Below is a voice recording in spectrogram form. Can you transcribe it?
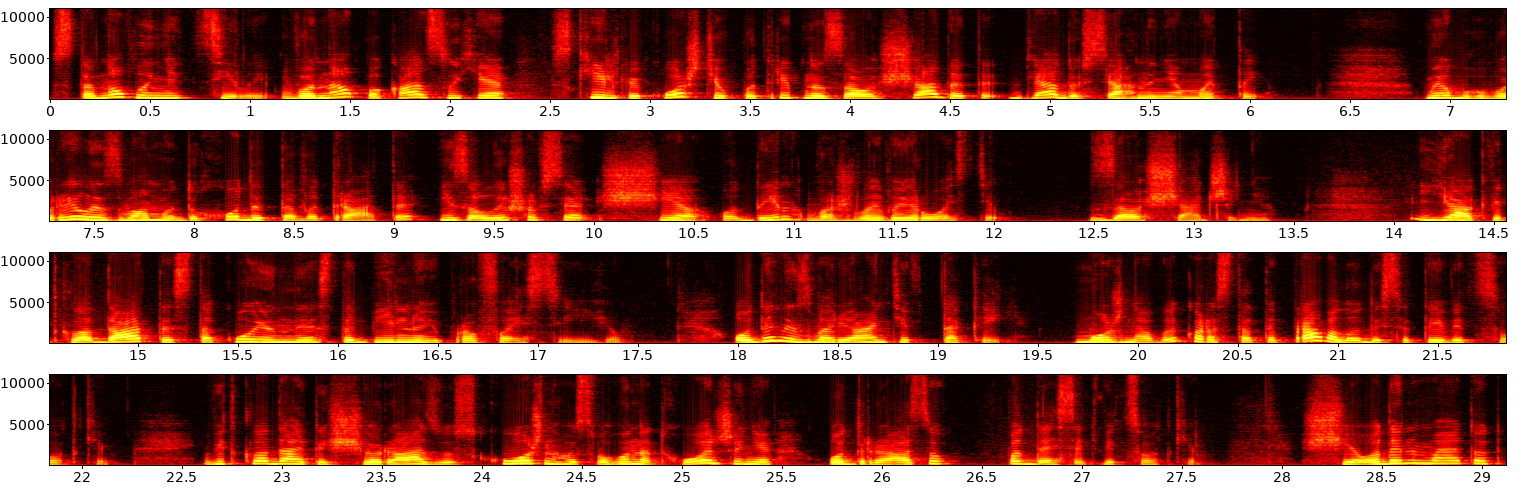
встановлення цілей. Вона показує, скільки коштів потрібно заощадити для досягнення мети. Ми обговорили з вами доходи та витрати, і залишився ще один важливий розділ заощадження. Як відкладати з такою нестабільною професією? Один із варіантів такий можна використати правило 10%. Відкладайте щоразу з кожного свого надходження одразу по 10%. Ще один метод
